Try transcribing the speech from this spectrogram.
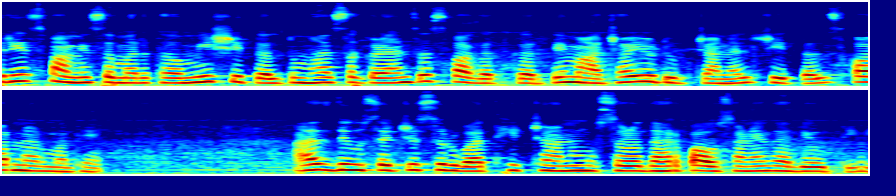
श्री स्वामी समर्थ मी शीतल तुम्हा सगळ्यांचं स्वागत करते माझ्या यूट्यूब चॅनल शीतल्स कॉर्नरमध्ये आज दिवसाची सुरुवात ही छान मुसळधार पावसाने झाली होती.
